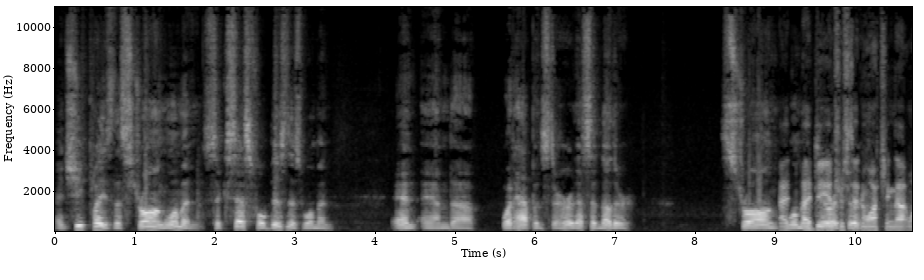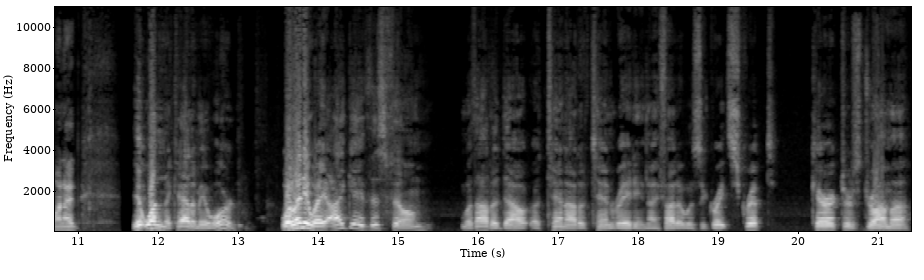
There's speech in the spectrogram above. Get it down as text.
and she plays the strong woman, successful businesswoman, and and uh, what happens to her? That's another strong I'd, woman I'd be character. interested in watching that one. I'd, It won an Academy Award. Well, anyway, I gave this film, without a doubt, a 10 out of 10 rating. I thought it was a great script, characters, drama,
